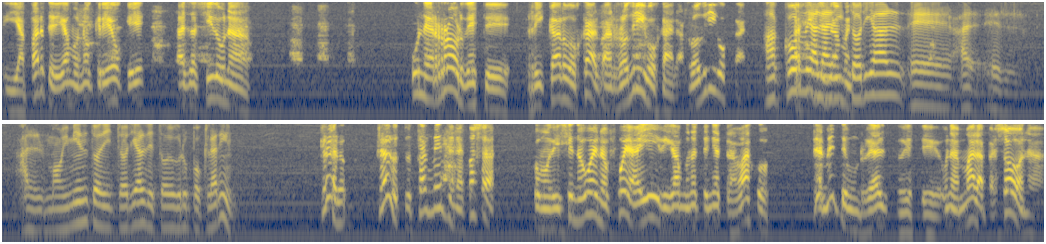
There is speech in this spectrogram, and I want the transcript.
y aparte, digamos, no creo que haya sido una un error de este Ricardo Jara, Rodrigo Jara, Rodrigo Jara. Acorde a la editorial, eh, al, movimiento editorial de todo el grupo Clarín. Claro, claro, totalmente una cosa como diciendo, bueno, fue ahí, digamos, no tenía trabajo, realmente un real, este, una mala persona,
